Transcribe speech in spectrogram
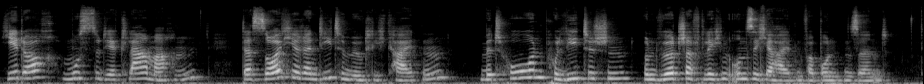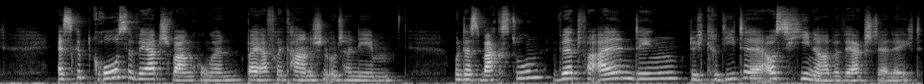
Jedoch musst du dir klar machen, dass solche Renditemöglichkeiten mit hohen politischen und wirtschaftlichen Unsicherheiten verbunden sind. Es gibt große Wertschwankungen bei afrikanischen Unternehmen und das Wachstum wird vor allen Dingen durch Kredite aus China bewerkstelligt.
